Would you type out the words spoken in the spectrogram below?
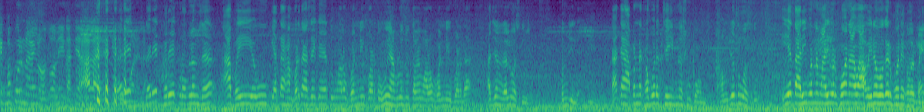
એક બપોરના આવેલો હતો અને એક અત્યારે હાલ આવ્યો દરેક દરેક ઘરે એક પ્રોબ્લેમ છે. આ ભાઈ એવું કહેતા સાંભળતા હશે કે તું મારો ફોન નહીં ઉપાડતો. હું સાંભળું છું તમે મારો ફોન નહીં ઉપાડતા. આ જનરલ વસ્તુ છે. સમજી લે. કારણ કે આપણને ખબર જ છે એમને શું કહું છે. સમજો તું વસ્તુ? એ તારી પર ને મારી પર ફોન આવે. આ મહિના વગર ફોને ખબર પડી.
